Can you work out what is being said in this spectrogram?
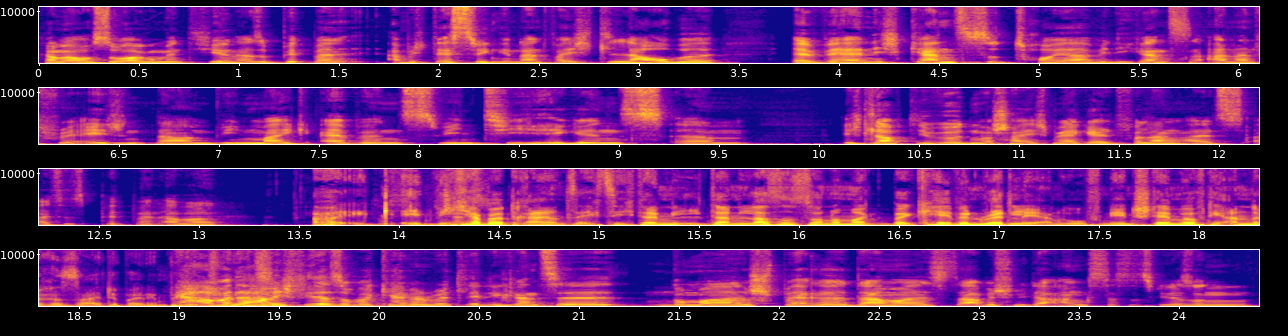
Kann man auch so argumentieren. Also Pittman habe ich deswegen genannt, weil ich glaube, er wäre nicht ganz so teuer wie die ganzen anderen Free Agent Namen, wie ein Mike Evans, wie ein T. Higgins. Ähm, ich glaube, die würden wahrscheinlich mehr Geld verlangen als, als jetzt Pittman, aber Aber ich, ich habe ja 63. Dann, dann lass uns doch nochmal bei Calvin Ridley anrufen. Den stellen wir auf die andere Seite bei Ja, Patriots. aber da habe ich wieder so bei Kevin Ridley die ganze Nummer Sperre damals, da habe ich schon wieder Angst, dass es wieder so ein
